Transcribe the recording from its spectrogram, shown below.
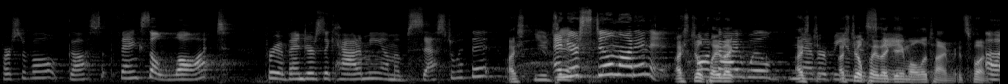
first of all, Gus, thanks a lot for Avengers Academy. I'm obsessed with it. I s- You and you're still not in it. I still play Hawkeye that. will I, never st- be I in still this play that game all the time. It's fun. Uh,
